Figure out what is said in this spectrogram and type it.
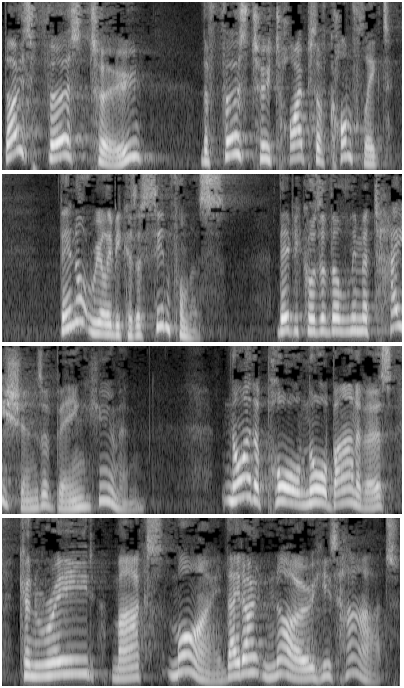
those first two, the first two types of conflict, they're not really because of sinfulness. They're because of the limitations of being human. Neither Paul nor Barnabas can read Mark's mind. They don't know his heart.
